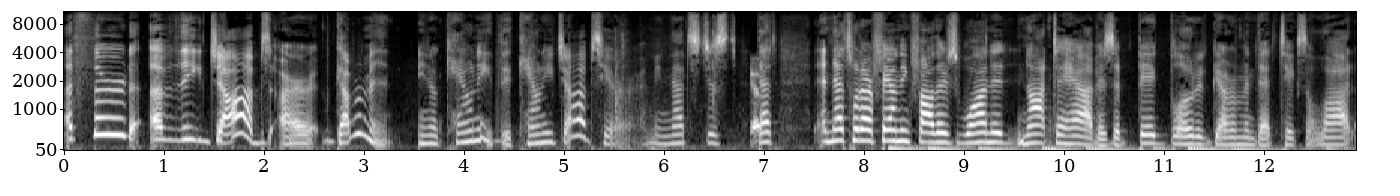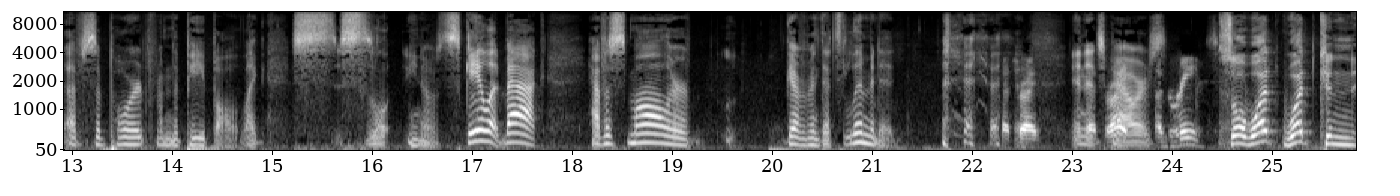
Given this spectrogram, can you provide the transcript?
a third of the jobs are government. You know, county the county jobs here. I mean, that's just Yep. that, and that's what our founding fathers wanted not to have is a big bloated government that takes a lot of support from the people. Like, you know, scale it back, have a smaller government that's limited That's right. in That's its right. powers. Agree. So what what can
